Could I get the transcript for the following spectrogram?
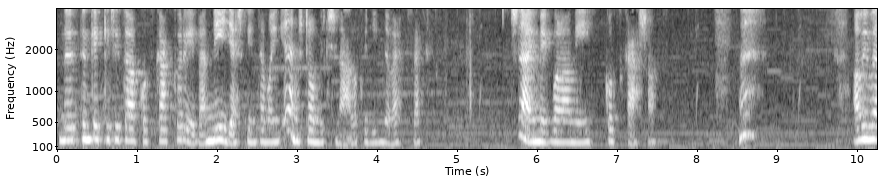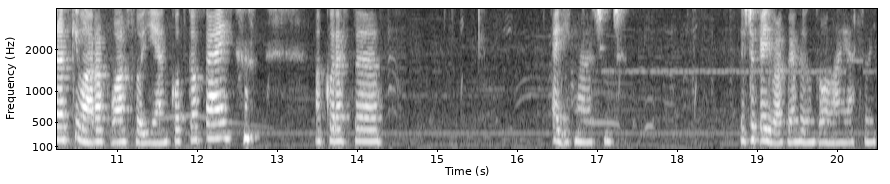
nőttünk egy kicsit a kockák körében. Négyes szinten vagyunk. Én nem is tudom, mit csinálok, hogy így növekszek. Csináljunk még valami kockásat. Ami mellett ki van rakva az, hogy ilyen kockafej, akkor ezt uh, egyik mellett sincs. És csak egy valakivel tudunk online játszani.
